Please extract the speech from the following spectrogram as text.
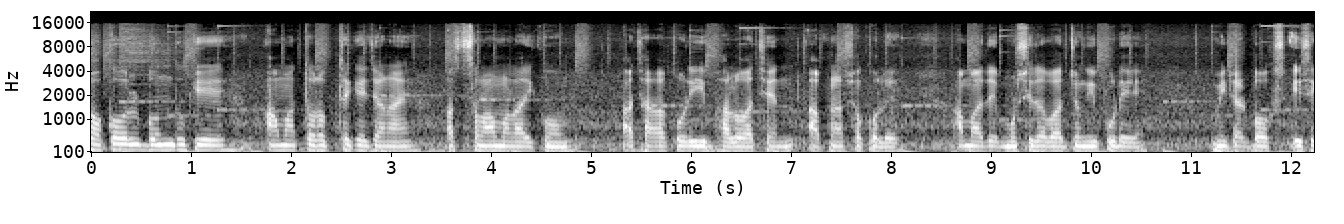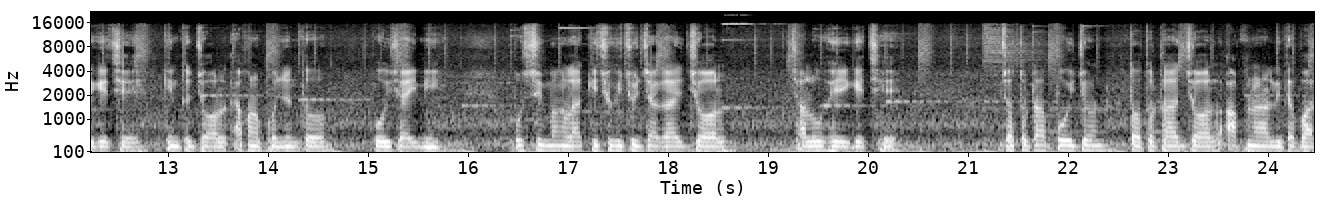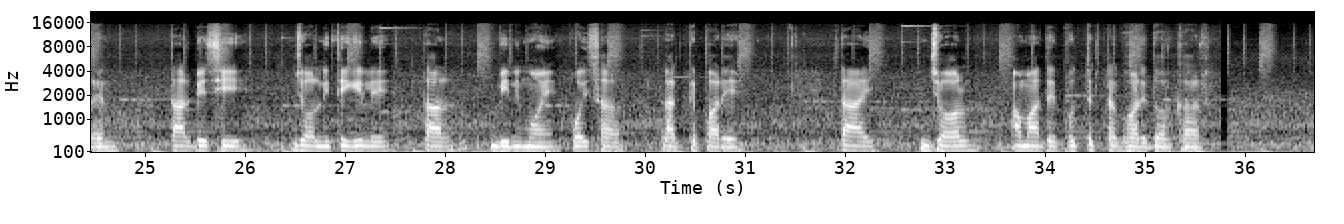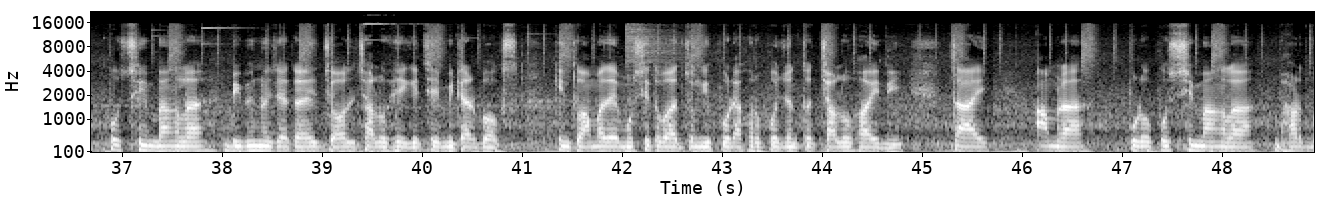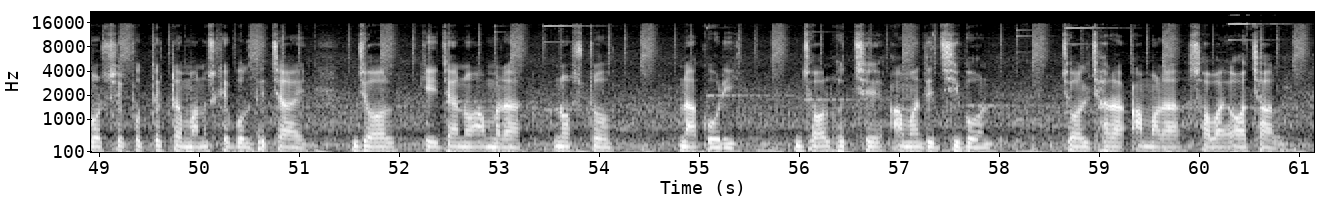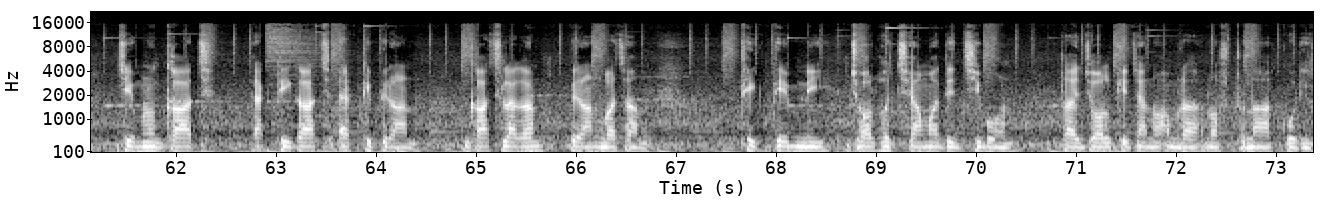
সকল বন্ধুকে আমার তরফ থেকে জানায় আসসালামু আলাইকুম। আশা করি ভালো আছেন আপনার সকলে। আমাদের মুর্শিদাবাদ জঙ্গিপুরে মিটার বক্স এসে গেছে, কিন্তু জল এখনও পর্যন্ত পৌঁছায়নি। পশ্চিমবাংলা কিছু কিছু জায়গায় জল চালু হয়ে গেছে। যতটা প্রয়োজন ততটা জল আপনারা নিতে পারেন। তার বেশি জল নিতে গেলে তার বিনিময়ে পয়সা লাগতে পারে। তাই জল আমাদের প্রত্যেকটা ঘরে দরকার। পশ্চিম বাংলা বিভিন্ন জায়গায় জল চালু হয়ে গেছে মিটার বক্স। কিন্তু আমাদের মুর্শিদাবাদ, জঙ্গিপুর এখনও পর্যন্ত চালু হয়নি। তাই আমরা পুরো পশ্চিমবাংলা ভারতবর্ষে প্রত্যেকটা মানুষকে বলতে চাই, জলকে যেন আমরা নষ্ট না করি। জল হচ্ছে আমাদের জীবন। জল ছাড়া আমরা সবাই অচাল। যেমন গাছ, একটি গাছ, একটি প্রাণ। গাছ লাগান, প্রাণ বাঁচান। ঠিক তেমনি জল হচ্ছে আমাদের জীবন। তাই জলকে যেন আমরা নষ্ট না করি।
